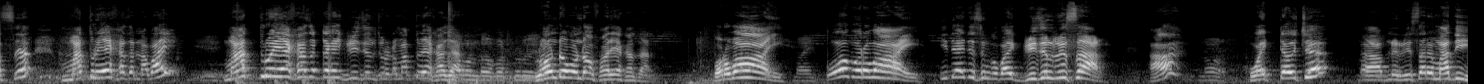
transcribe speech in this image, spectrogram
আছে মাত্র এক হাজার না ভাই মাত্র এক হাজার টাকায় গ্রিজেল জোড়াটা মাত্র এক হাজার। লন্ডো মন্ডো অফার এক হাজার। বড় ভাই ও বড় ভাই কি দিয়েছেন গো ভাই গ্রিজেল রেসার? হ্যাঁ? হোয়াইটটা হচ্ছে আপনার রেসারের মাদি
